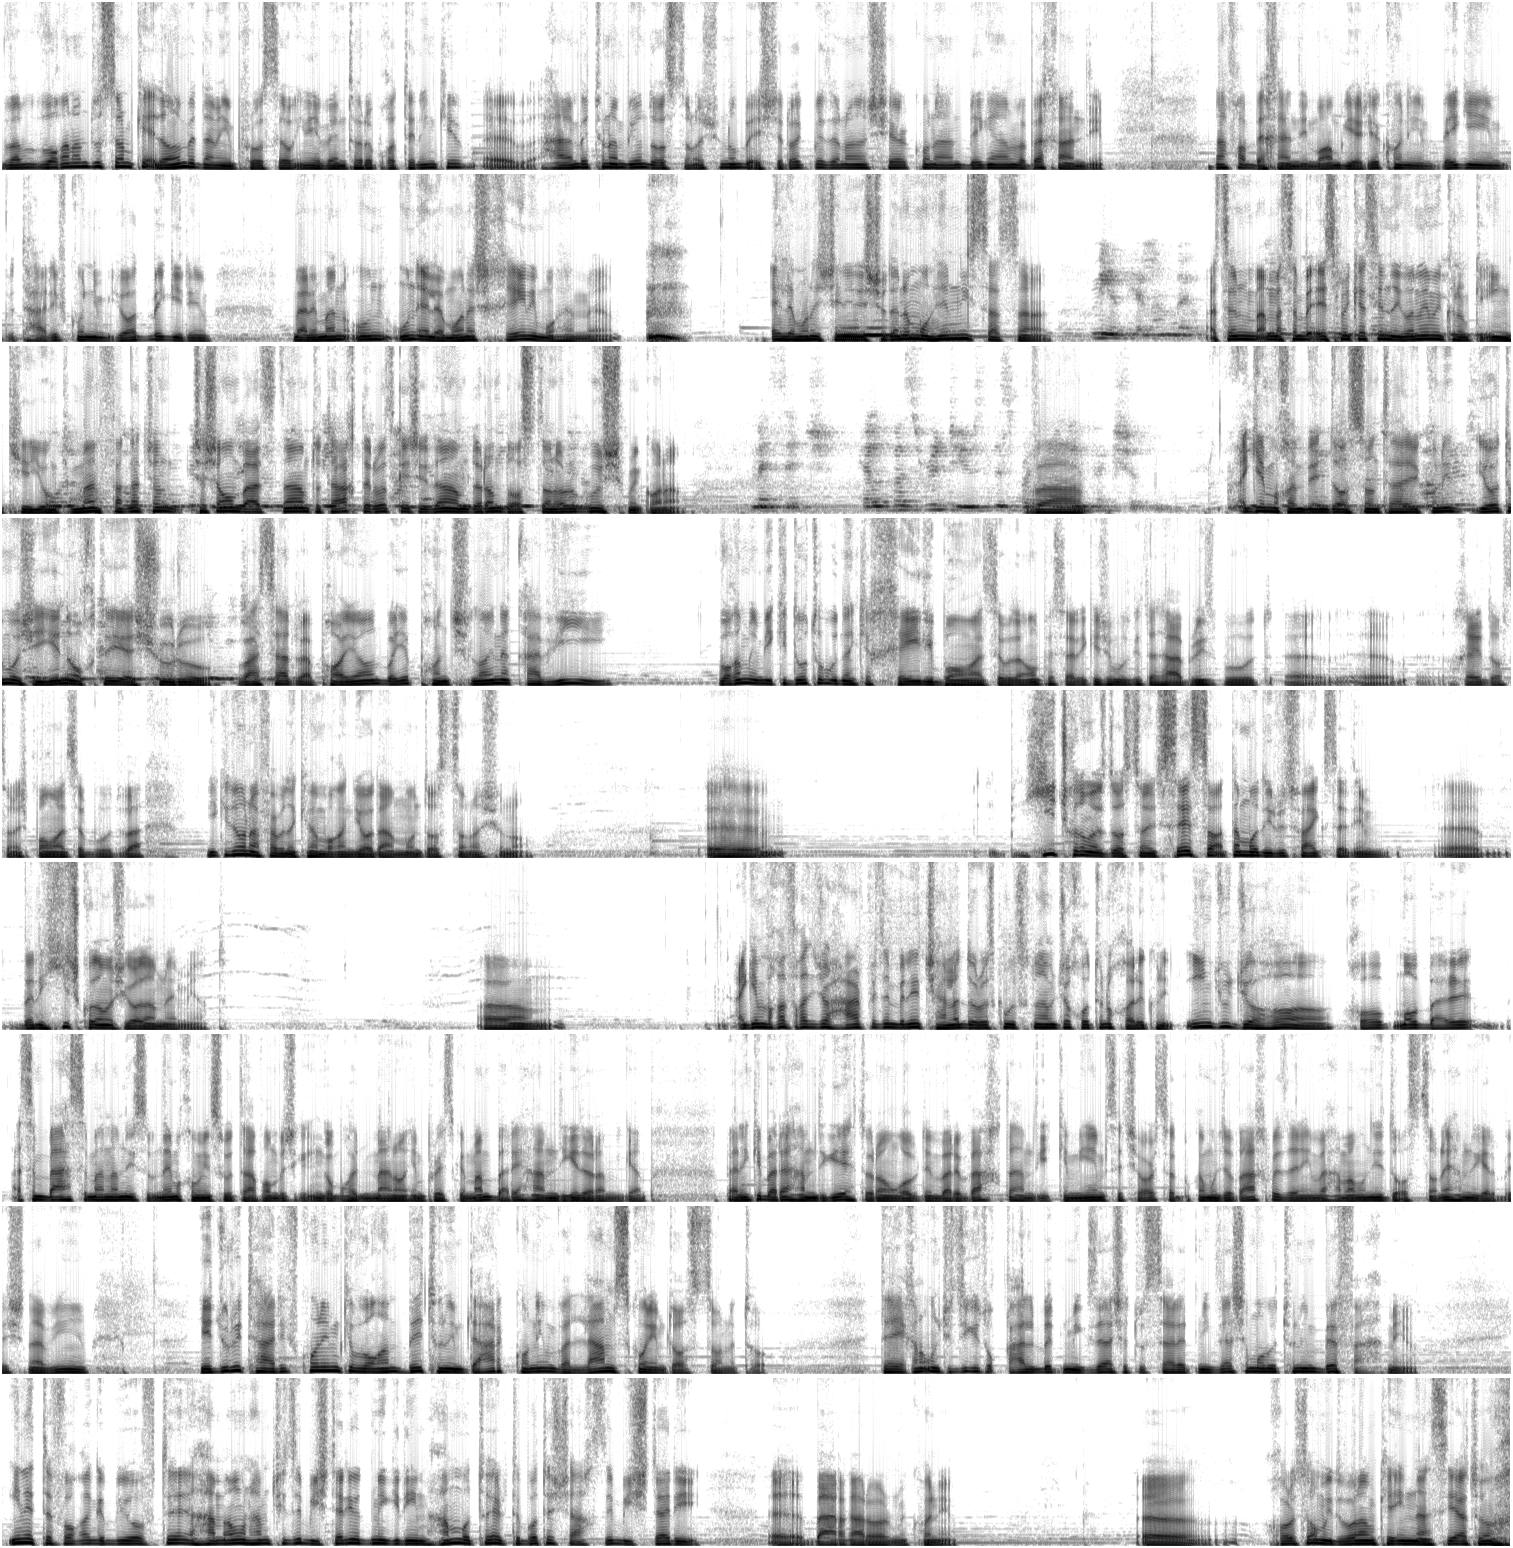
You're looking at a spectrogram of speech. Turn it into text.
و واقعا هم دوست دارم که ادامه بدم این پروسه و این ایونت ها رو بخاطر اینکه همه بتونن بیان داستاناشون رو به اشتراک بذارن شیر کنن بگن و بخندیم. نه فقط بخندیم ما هم گریه کنیم بگیم تعریف کنیم یاد بگیریم. برای من اون اون المانش خیلی مهمه. المان شنیده شدن مهم نیست اصلا. اصلا مثلا به اسم کسی نگاه نمی کنم که این کیه من فقط چون چشممو بستم تو تخت دراز کشیدم دارم داستانا رو گوش می‌کنم. اگر می‌خوایم بیاین داستان تعریف کنید یادتون باشه یه نقطه شروع وسط و پایان با یه punchline قوی. واقعا یکی دو تا بودن که خیلی بامزه بودن. اون پسری که بود که تبریز بود خیلی داستانش بامزه بود و یکی دو نفر بودن که من واقعا یادم موند داستاناشونو هیچ کدوم از داستان سه ساعت ما دیروز فکر زدیم ولی هیچ کدومش یادم نمیاد. اگه فقط فقط اینجا حرف بزنید برید چنل درست کنید همونجا خودتون رو خالی کنید. اینجور جاها خب ما برای اصلا بحث منم نیست. نمی‌خوام این سوء تفاهم بشه که اینجا می‌خواید منو ایمپرس کنید. من برای همدیگه دارم میگم. برای اینکه برای همدیگه احترام قابلیم. برای وقت همدیگه که میایم سه چهار ساعت بخوایم اونجا وقت بذاریم و هممون یه داستانه همدیگه رو بشنویم. یه جوری تعریف کنیم که واقعا بتونیم درک کنیم و لمس کنیم داستان تو. دقیقا اون چیزی که تو قلبت میگذشت تو سرت میگذشت ما بتونیم بفهمیم. این اتفاق اگه بیفته هممون هم چیز بیشتری یاد می‌گیریم. هم با تو ارتباط شخصی بیشتری برقرار می‌کنیم. خلاصه امیدوارم که این نصیحت رو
